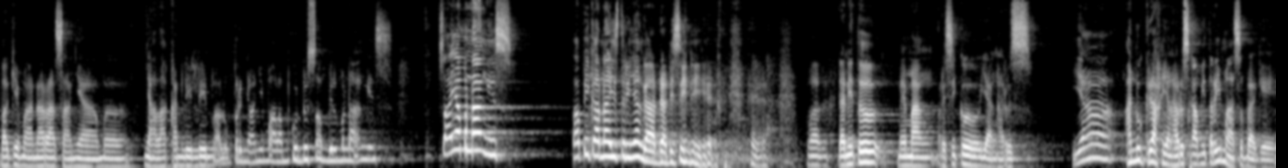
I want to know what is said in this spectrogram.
bagaimana rasanya menyalakan lilin lalu bernyanyi malam kudus sambil menangis. Saya menangis, tapi karena istrinya nggak ada di sini. Dan itu memang risiko yang harus ya anugerah yang harus kami terima sebagai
